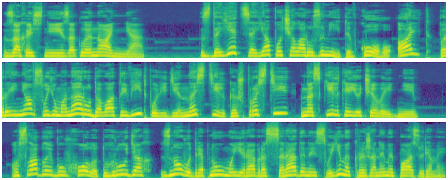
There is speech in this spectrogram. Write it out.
Захисні заклинання. Здається, я почала розуміти, в кого Альт перейняв свою манеру давати відповіді настільки ж прості, наскільки й очевидні. Ослаблий був холод у грудях, знову дряпнув мої ребра зсередини своїми крижаними пазурями.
